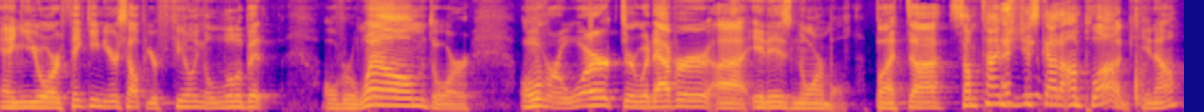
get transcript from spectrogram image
and you're thinking to yourself you're feeling a little bit overwhelmed or overworked or whatever, uh, it is normal. But uh, sometimes I you just got to unplug, you know?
